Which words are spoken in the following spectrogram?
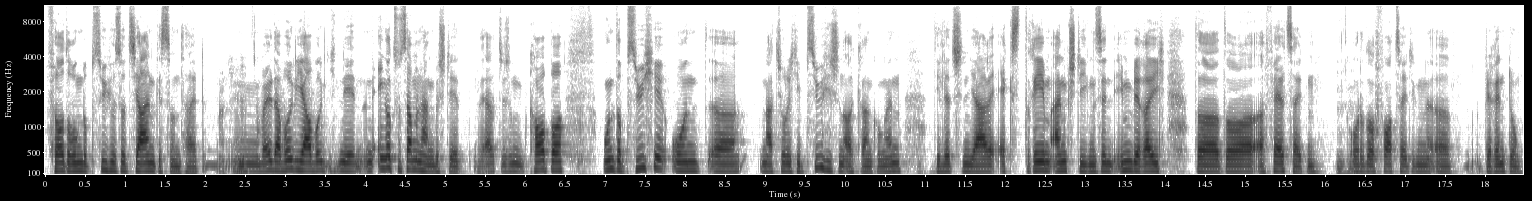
Förderung der psychosozialen Gesundheit. Okay. Mhm, weil da wirklich auch wirklich ein enger Zusammenhang besteht ja, zwischen Körper und der Psyche und äh, natürlich die psychischen Erkrankungen die letzten Jahre extrem angestiegen sind im Bereich der, der äh, Fehlzeiten mhm. oder der vorzeitigen äh, Berentung.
